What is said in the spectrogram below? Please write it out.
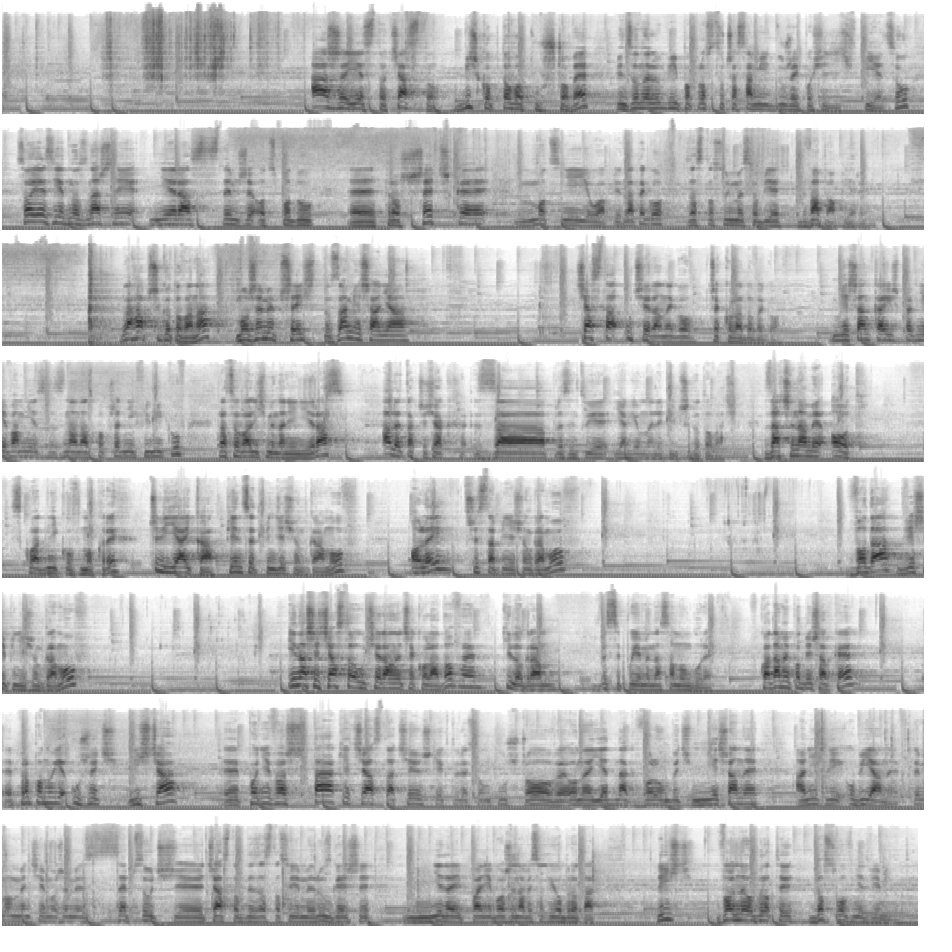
a że jest to ciasto biszkoptowo-tłuszczowe, więc one lubi po prostu czasami dłużej posiedzieć w piecu, co jest jednoznacznie nieraz z tym, że od spodu e, troszeczkę mocniej je łapie. Dlatego zastosujmy sobie dwa papiery. Blacha przygotowana, możemy przejść do zamieszania ciasta ucieranego czekoladowego. Mieszanka już pewnie Wam jest znana z poprzednich filmików. Pracowaliśmy na niej nie raz, ale tak czy siak zaprezentuję, jak ją najlepiej przygotować. Zaczynamy od składników mokrych, czyli jajka 550 g, olej 350 g, woda 250 g i nasze ciasto ucierane czekoladowe, kilogram, wysypujemy na samą górę. Wkładamy pod mieszarkę. E, Proponuję użyć liścia, e, ponieważ takie ciasta ciężkie, które są tłuszczowe, one jednak wolą być mieszane, aniżeli ubijane. W tym momencie możemy zepsuć e, ciasto, gdy zastosujemy róz gęszy, nie daj Panie Boże, na wysokich obrotach. Liść, wolne obroty, dosłownie dwie minuty.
